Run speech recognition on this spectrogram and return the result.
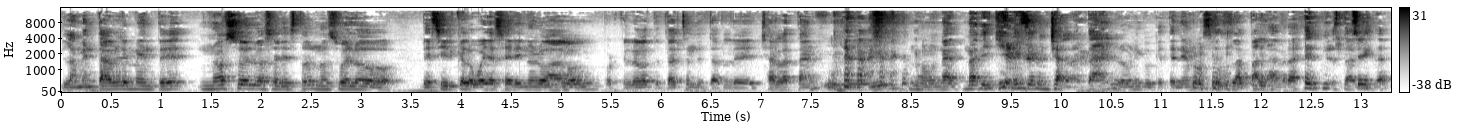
lamentablemente no suelo hacer esto, no suelo decir que lo voy a hacer y no lo hago, porque luego te tachan de darle charlatán. No, na- nadie quiere ser un charlatán, lo único que tenemos es la palabra en esta Sí. vida.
